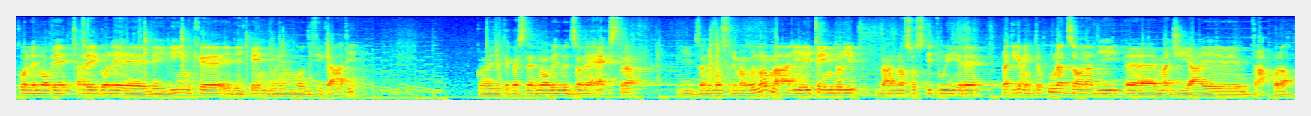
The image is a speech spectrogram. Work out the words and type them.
con le nuove regole dei link e dei penduli modificati. Come vedete queste nuove due zone extra le zone mostro rimangono normali e i pendoli vanno a sostituire praticamente una zona di eh, magia e trappola.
